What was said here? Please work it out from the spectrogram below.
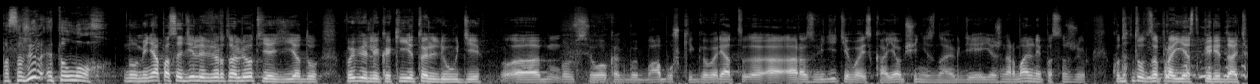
пассажир это лох. Ну, меня посадили в вертолет, я еду, вывели какие-то люди, все, как бы бабушки говорят, а, а разведите войска, я вообще не знаю, где, я же нормальный пассажир, куда тут за проезд передать?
